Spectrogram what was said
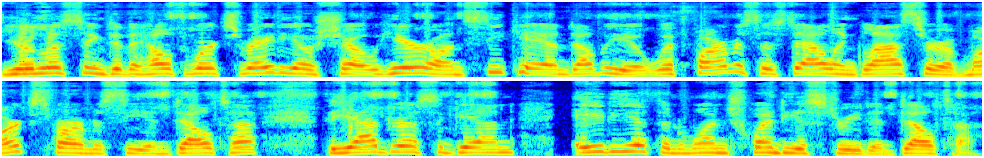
You're listening to the HealthWorks radio show here on CKNW with pharmacist Alan Glasser of Mark's Pharmacy in Delta. The address again, 80th and 120th Street in Delta.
